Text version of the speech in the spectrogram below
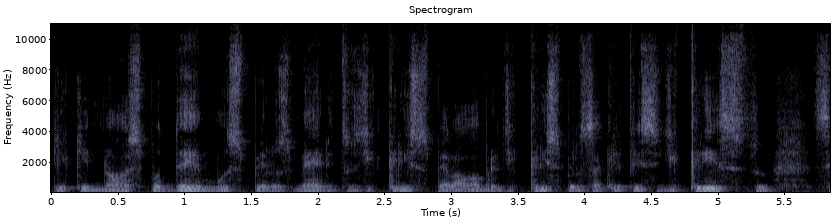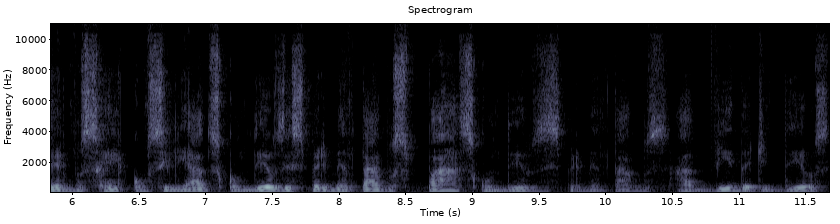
de que nós podemos, pelos méritos de Cristo, pela obra de Cristo, pelo sacrifício de Cristo, sermos reconciliados com Deus, experimentarmos paz com Deus, experimentarmos a vida de Deus,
